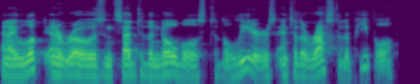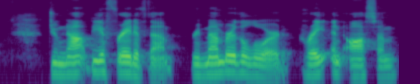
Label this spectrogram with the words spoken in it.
And I looked and arose and said to the nobles, to the leaders, and to the rest of the people, Do not be afraid of them. Remember the Lord, great and awesome,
